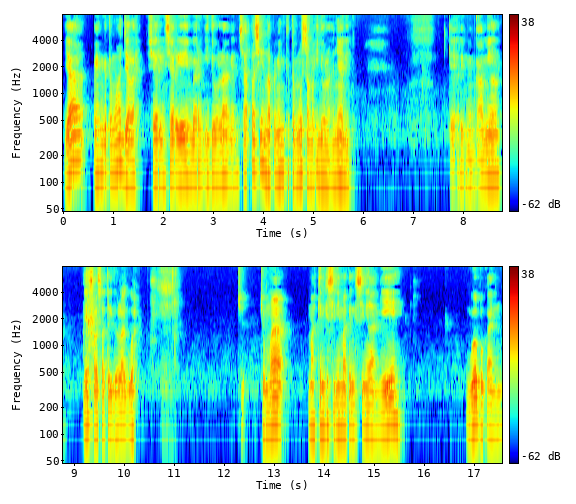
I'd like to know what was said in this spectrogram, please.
ya pengen ketemu aja lah sharing-sharing bareng idola kan. Siapa sih yang nggak pengen ketemu sama idolanya gitu? Kayak Ridwan Kamil dia salah satu idola gue cuma makin ke sini makin ke sini lagi gue bukan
